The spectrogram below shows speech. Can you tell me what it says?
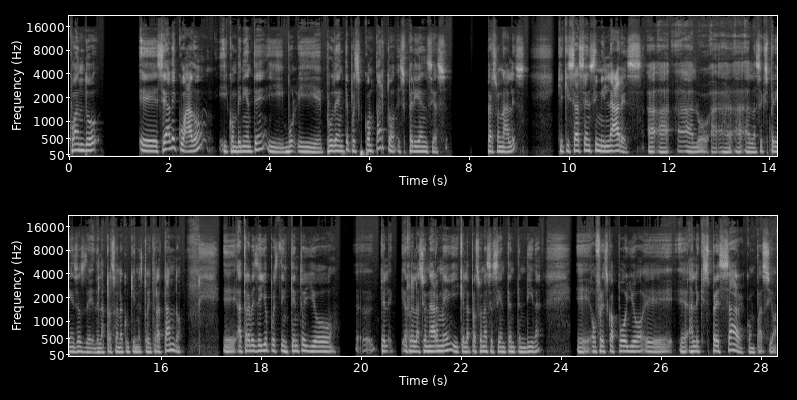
Cuando eh, sea adecuado y conveniente y, prudente, pues comparto experiencias personales que quizás sean similares a, las experiencias de, la persona con quien estoy tratando. a través de ello, pues intento yo que, relacionarme y que la persona se sienta entendida. Eh, ofrezco apoyo eh, eh, al expresar compasión.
